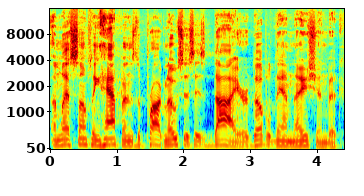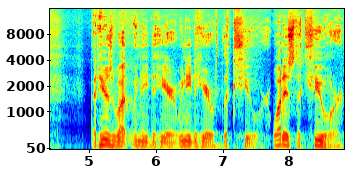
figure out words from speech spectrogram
unless something happens, the prognosis is dire, double damnation. But, but here's what we need to hear we need to hear the cure. What is the cure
